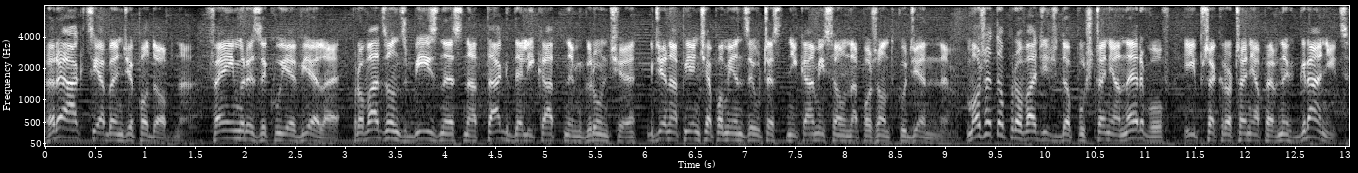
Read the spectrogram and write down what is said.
reakcja będzie podobna. Fame ryzykuje wiele, prowadząc biznes na tak delikatnym gruncie, gdzie napięcia pomiędzy uczestnikami są na porządku dziennym. Może to prowadzić do puszczenia nerwów i przekroczenia pewnych granic,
